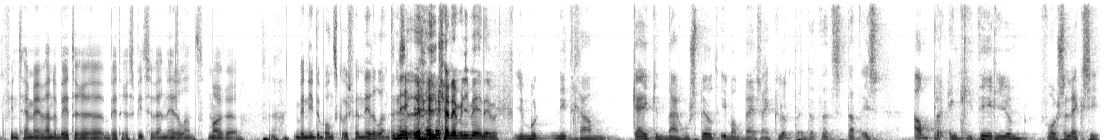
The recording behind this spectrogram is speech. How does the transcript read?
Ik vind hem een van de betere, betere spitsen van Nederland. Maar eh, ik ben niet de bondscoach van Nederland, dus Nee. eh, ik kan hem niet meenemen. Je moet niet gaan kijken naar hoe speelt iemand bij zijn club. Dat, dat, is, dat is amper een criterium voor selectie.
